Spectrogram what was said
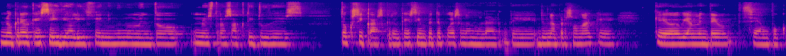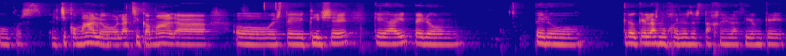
no creo que se idealice en ningún momento nuestras actitudes tóxicas. Creo que siempre te puedes enamorar de, de una persona que, que obviamente sea un poco pues, el chico malo o la chica mala o este cliché que hay, pero, pero creo que las mujeres de esta generación que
